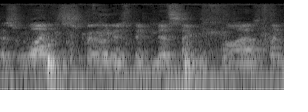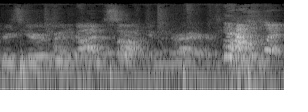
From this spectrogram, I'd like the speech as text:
This one spoon has been missing the last hundred years. Trying to sock in the dryer. Yeah, but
